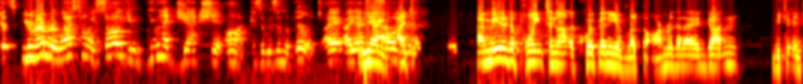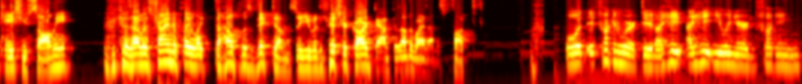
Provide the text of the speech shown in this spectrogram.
cause you remember last time I saw you, you had jack shit on because it was in the village. I, I actually Yeah, saw you. I a- I made it a point to not equip any of like the armor that I had gotten, because in case you saw me, because I was trying to play like the helpless victim, so you would let your guard down, because otherwise I was fucked. well, it, it fucking worked, dude. I hate, I hate you and your fucking,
